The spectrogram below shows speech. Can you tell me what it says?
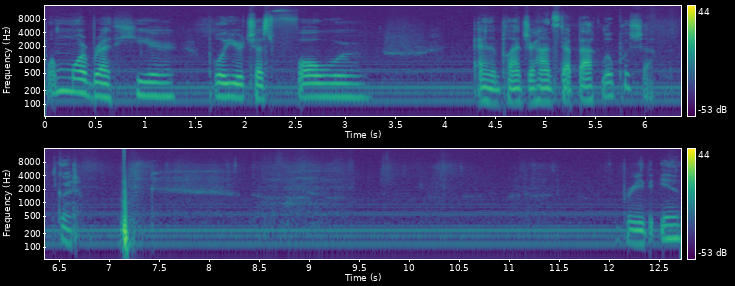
one more breath here. Pull your chest forward, and then plant your hand, step back, low push up. Good. Breathe in.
